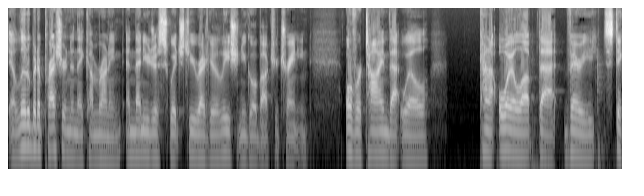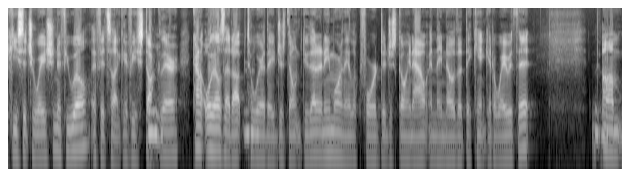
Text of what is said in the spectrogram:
a little bit of pressure and then they come running. And then you just switch to your regular leash and you go about your training. Over time, that will kind of oil up that very sticky situation, if you will. If it's like if he's stuck mm-hmm. there, kind of oils that up to mm-hmm. where they just don't do that anymore and they look forward to just going out and they know that they can't get away with it. Mm-hmm. Um,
